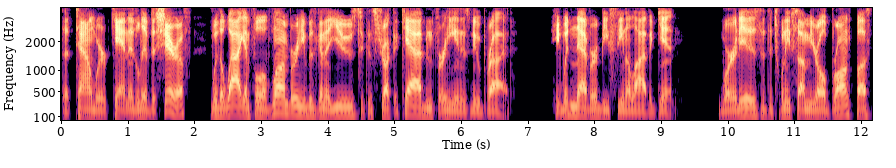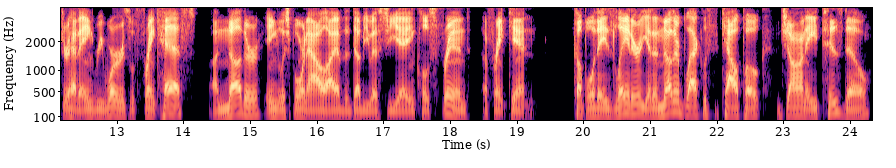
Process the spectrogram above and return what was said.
the town where Canton had lived as sheriff, with a wagon full of lumber he was going to use to construct a cabin for he and his new bride. He would never be seen alive again. Word is that the 20 some year old Bronc Buster had angry words with Frank Hess, another English born ally of the WSGA and close friend of Frank Canton. Couple of days later, yet another blacklisted cowpoke, John A. Tisdale,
